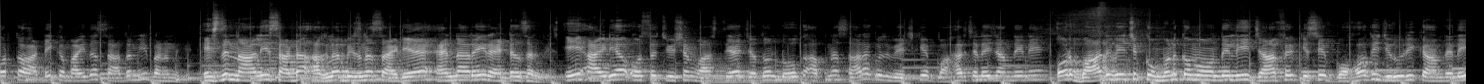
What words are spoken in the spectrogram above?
ਔਰ ਤੁਹਾਡੀ ਕਮਾਈ ਦਾ ਸਾਧਨ ਵੀ ਬਣਨਗੇ। ਇਸ ਦੇ ਨਾਲ ਹੀ ਸਾਡਾ ਅਗਲਾ ਬਿਜ਼ਨਸ ਆਈਡੀਆ ਹੈ ਐਨਆਰਆਈ ਰੈਂਟਲ ਸਰਵਿਸ ਇਹ ਆਈਡੀਆ ਉਸ ਸਿਚੁਏਸ਼ਨ ਵਾਸਤੇ ਹੈ ਜਦੋਂ ਲੋਕ ਆਪਣਾ ਸਾਰਾ ਕੁਝ ਵੇਚ ਕੇ ਬਾਹਰ ਚਲੇ ਜਾਂਦੇ ਨੇ ਔਰ ਬਾਅਦ ਵਿੱਚ ਘੁੰਮਣ ਕਮਾਉਣ ਦੇ ਲਈ ਜਾਂ ਫਿਰ ਕਿਸੇ ਬਹੁਤ ਹੀ ਜ਼ਰੂਰੀ ਕੰਮ ਦੇ ਲਈ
